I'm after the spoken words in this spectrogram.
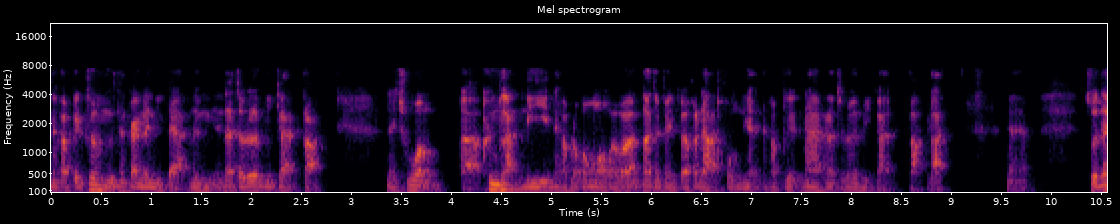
นะครับเป็นเครื่องมือทางการเงินอีกแบบหนึ่งเนี่ยน่าจะเริ่มมีการปรับในช่วงครึ่งหลังนี้นะครับ เราก็มองไว้ว่าน่าจะเป็นกรกฎาคมเนี่ยนะครับเดือนหน้าก็จะเริ่มมีการปรับละนะฮะส่วนใน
